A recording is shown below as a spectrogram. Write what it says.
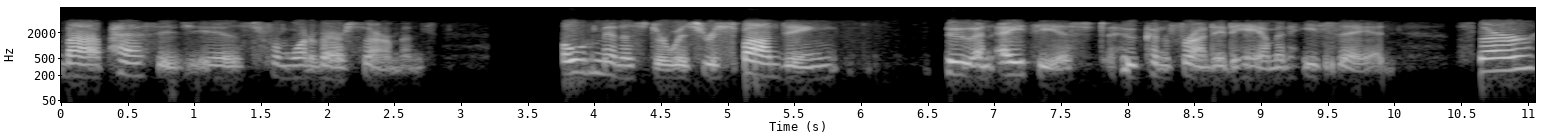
my passage is from one of our sermons. Old minister was responding to an atheist who confronted him, and he said, Sir,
